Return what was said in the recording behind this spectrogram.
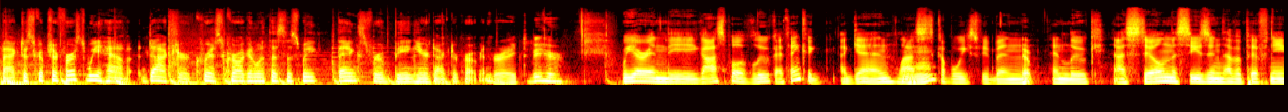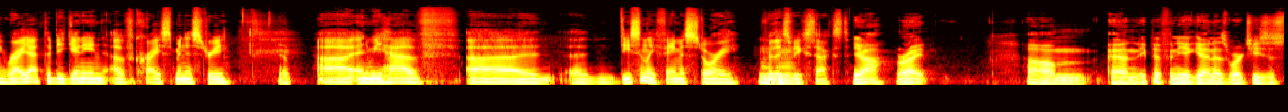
Back to Scripture First. We have Dr. Chris Croghan with us this week. Thanks for being here, Dr. Croghan. Great to be here. We are in the Gospel of Luke. I think again, last couple weeks we've been Yep. in Luke, uh, still in the season of Epiphany, right at the beginning of Christ's ministry. Yep. Uh, and we have uh, a decently famous story for this week's text. Yeah, right. Um, and Epiphany again is where Jesus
